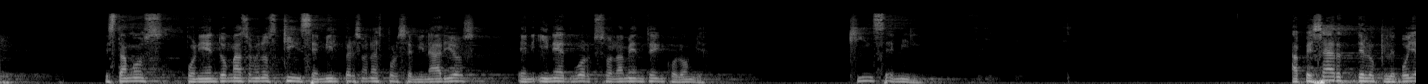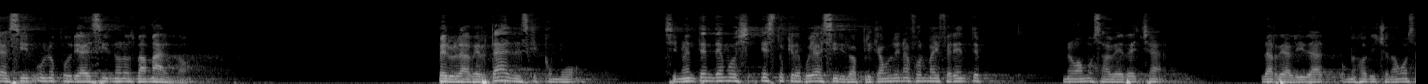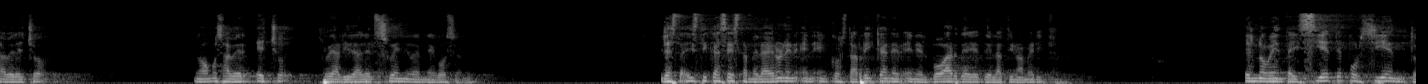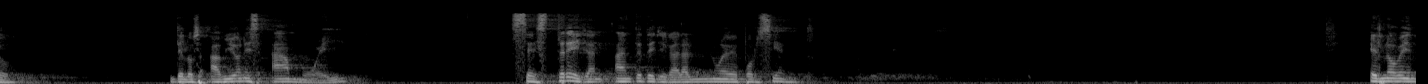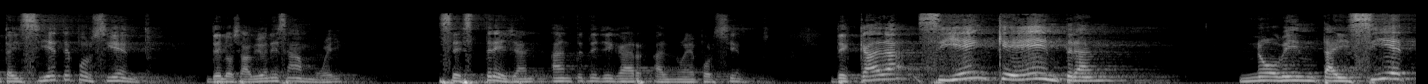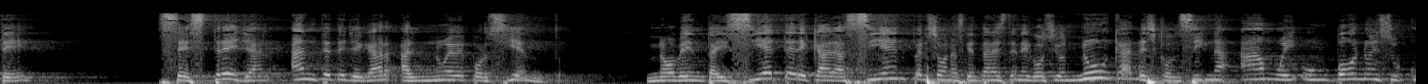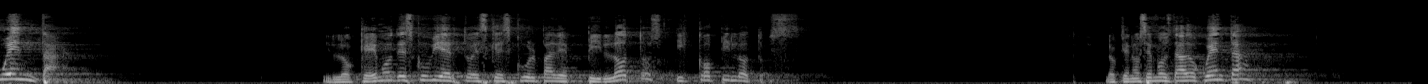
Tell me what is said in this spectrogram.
Estamos poniendo más o menos 15 mil personas por seminarios en e-network solamente en Colombia. 15 mil. A pesar de lo que les voy a decir, uno podría decir no nos va mal, ¿no? Pero la verdad es que como si no entendemos esto que les voy a decir y lo aplicamos de una forma diferente, no vamos a ver hecha la realidad, o mejor dicho, no vamos a haber hecho, no vamos a haber hecho realidad el sueño del negocio, ¿no? Y la estadística es esta, me la dieron en, Costa Rica, en el, BOAR de, de Latinoamérica. El 97% de los aviones Amway se estrellan antes de llegar al 9%. El 97% de los aviones Amway se estrellan antes de llegar al 9%. De cada 100 que entran, 97 se estrellan antes de llegar al 9%. 97 de cada 100 personas que entran a este negocio nunca les consigna Amway un bono en su cuenta. Y lo que hemos descubierto es que es culpa de pilotos y copilotos. Lo que nos hemos dado cuenta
